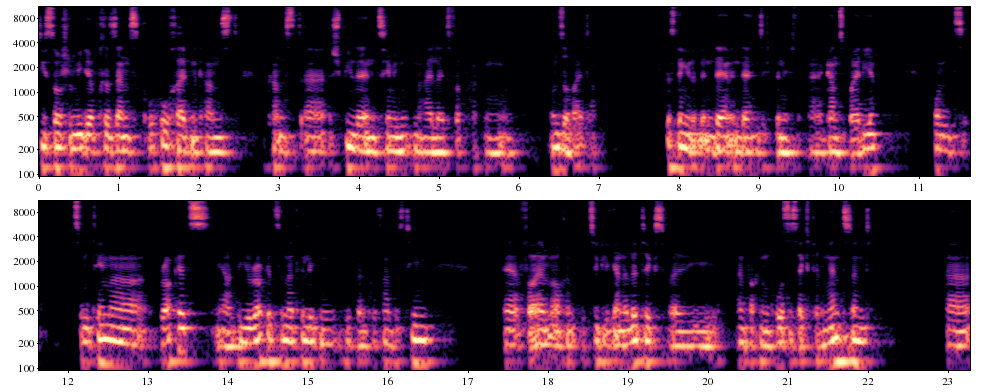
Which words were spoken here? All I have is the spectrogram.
die Social Media Präsenz hochhalten kannst, du kannst äh, Spiele in 10 Minuten Highlights verpacken und, und so weiter. Deswegen in der, in der Hinsicht bin ich äh, ganz bei dir. Und zum Thema Rockets, ja, die Rockets sind natürlich ein super interessantes Team, äh, vor allem auch bezüglich Analytics, weil sie einfach ein großes Experiment sind. Äh,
